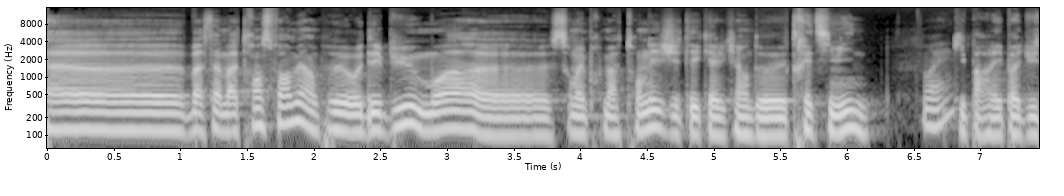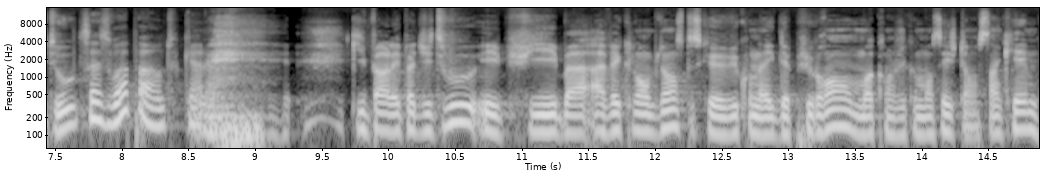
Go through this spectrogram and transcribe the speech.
Euh, bah, ça m'a transformé un peu. Au début, moi, euh, sur mes premières tournées, j'étais quelqu'un de très timide, Ouais. qui parlait pas du tout. Ça se voit pas, en tout cas. là. qui parlait pas du tout. Et puis bah avec l'ambiance parce que vu qu'on est avec des plus grands moi quand j'ai commencé j'étais en cinquième.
